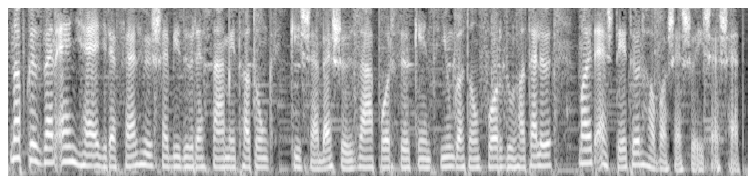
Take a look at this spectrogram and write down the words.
Napközben enyhe egyre felhősebb időre számíthatunk, kisebb eső zápor főként nyugaton fordulhat elő, majd estétől havas eső is eshet.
